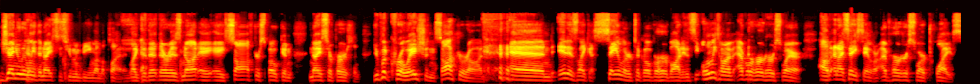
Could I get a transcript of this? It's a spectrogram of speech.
genuinely yeah. the nicest human being on the planet. Like yeah. there is not a, a softer spoken, nicer person. You put Croatian soccer on and it is like a sailor took over her body. That's the only time I've ever heard her swear. Um, and I say sailor, I've heard her swear twice.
